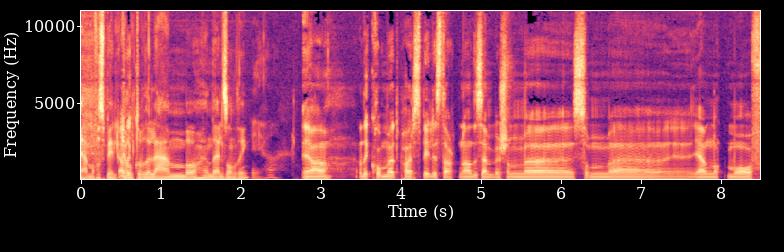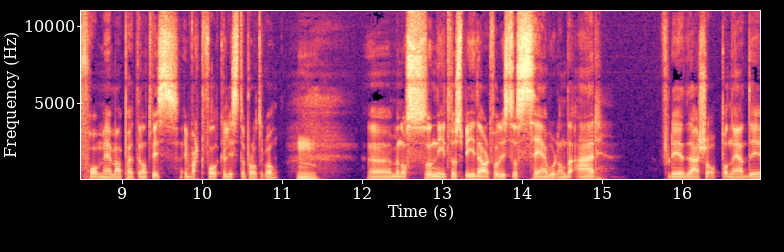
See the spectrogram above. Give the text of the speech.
Jeg må få spilt Ja, det- Cult of the Lamb og en del sånne ting. Ja. Ja, det kommer et par spill i starten av desember som, eh, som jeg nok må få med meg på et eller annet vis. I hvert fall Calista Protocol. Mm. Eh, men også Need for Speed. Jeg har i hvert fall lyst til å se hvordan det er. Fordi det er så opp og ned i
